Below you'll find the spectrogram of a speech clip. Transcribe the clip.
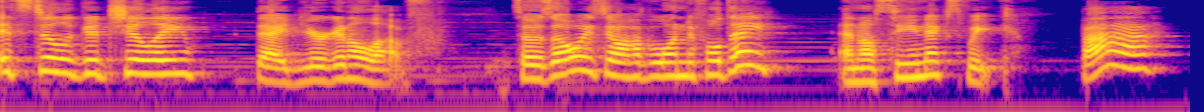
it's still a good chili that you're gonna love. So as always, y'all have a wonderful day and I'll see you next week. Bye!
